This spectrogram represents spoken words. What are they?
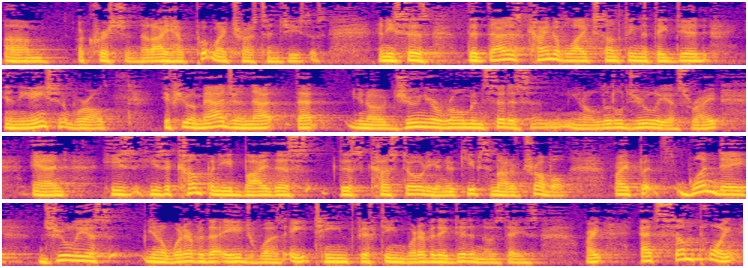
um, a Christian, that I have put my trust in Jesus. And he says that that is kind of like something that they did in the ancient world if you imagine that, that, you know, junior Roman citizen, you know, little Julius, right? And he's, he's accompanied by this, this custodian who keeps him out of trouble, right? But one day, Julius, you know, whatever the age was, 18, 15, whatever they did in those days, right? At some point,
